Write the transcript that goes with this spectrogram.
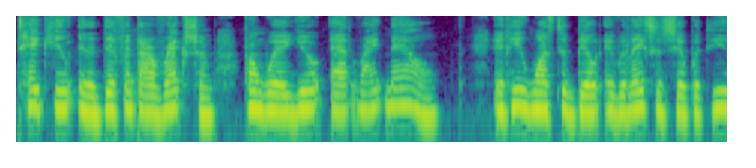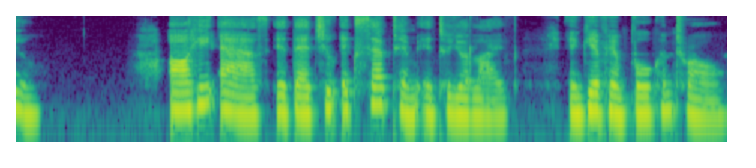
take you in a different direction from where you're at right now. And He wants to build a relationship with you. All He asks is that you accept Him into your life and give him full control.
